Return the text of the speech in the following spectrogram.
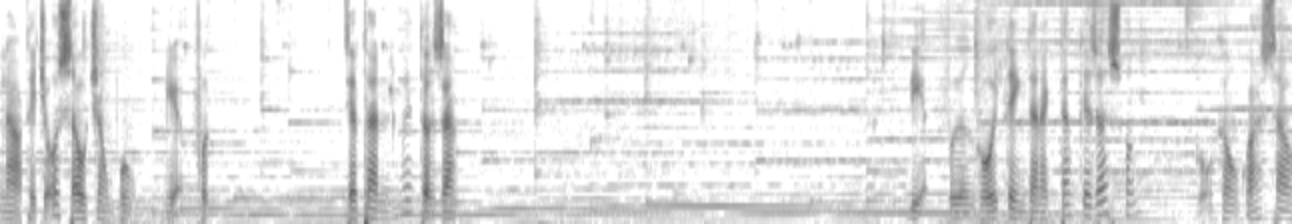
nào tới chỗ sâu trong vùng địa vực. Diệp Thần nguyên tưởng rằng địa phương hối tình thần hạch tâm kia rớt xuống cũng không quá sâu.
